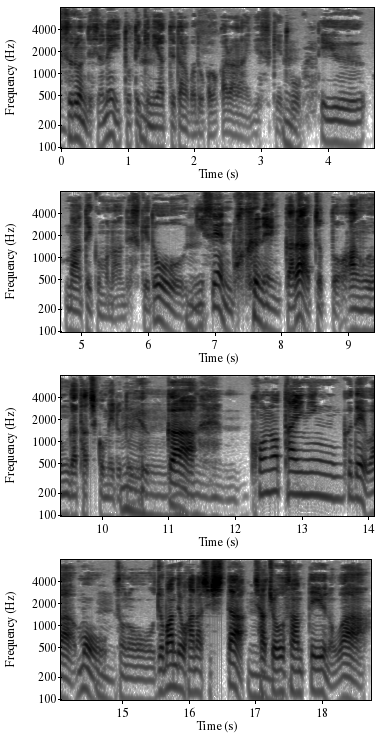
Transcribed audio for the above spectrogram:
するんですよね。意図的にやってたのかどうかわからないんですけど、うんっていう、まあテクモなんですけど、ん2006年からちょっと暗雲が立ち込めるというか、このタイミングではもう、うんその、序盤でお話しした社長さんっていうのは。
